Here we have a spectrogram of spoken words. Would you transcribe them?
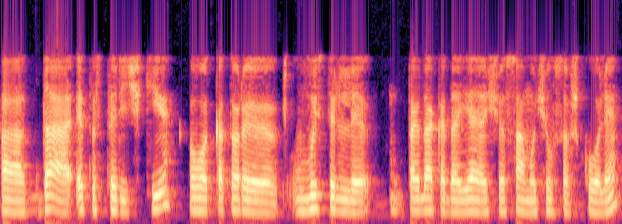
А, да, это старички, вот, которые выстрелили тогда, когда я еще сам учился в школе.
